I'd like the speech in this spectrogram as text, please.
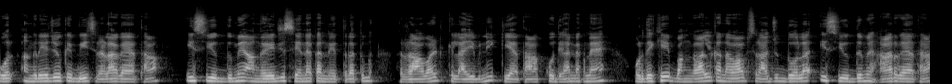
और अंग्रेज़ों के बीच लड़ा गया था। इस युद्ध में अंग्रेज़ी सेना का नेतृत्व रॉबर्ट क्लाइव ने किया था। आपको ध्यान रखना है। और देखिए, बंगाल का नवाब सिराजुद्दौला इस युद्ध में हार गया था,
